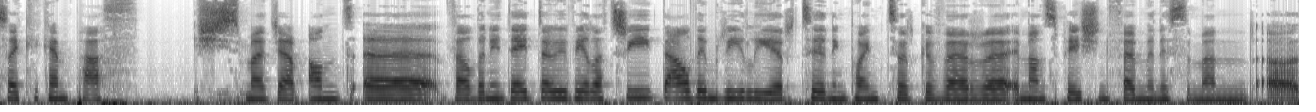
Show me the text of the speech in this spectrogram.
Psychic Empath. Sh, mae jam. Ond uh, fel dyn ni'n deud 2003, dal ddim really yr turning point ar gyfer uh, emancipation, feminism and uh,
